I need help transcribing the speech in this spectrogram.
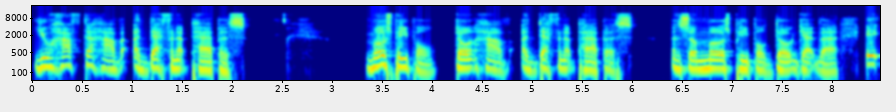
you have to have a definite purpose. Most people don't have a definite purpose, and so most people don't get there. It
